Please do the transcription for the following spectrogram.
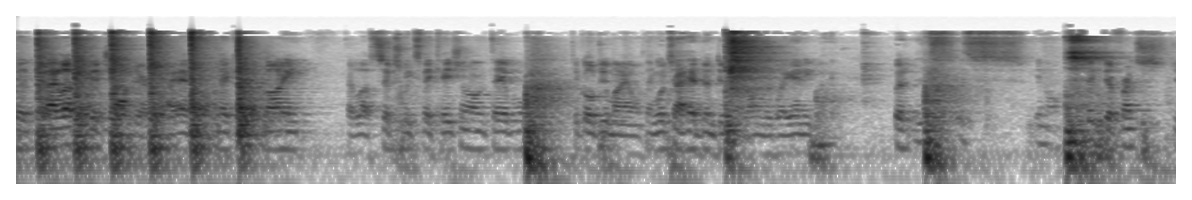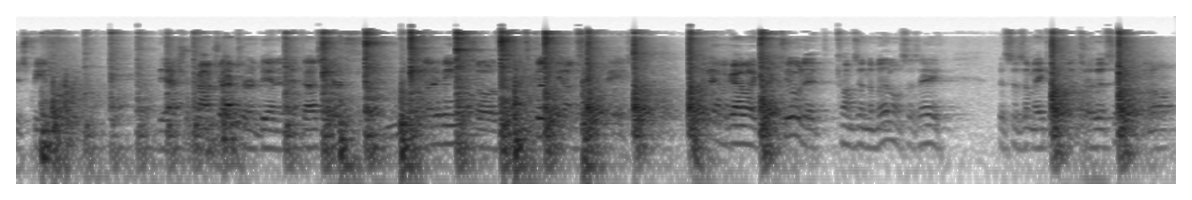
but but I left a good job there. I had making good money. I left six weeks vacation on the table to go do my own thing, which I had been doing along the way anyway. But it's, it's you know, big difference just being the actual contractor and being an investor. You know what I mean? So it's, it's good to be on the same page. You have a guy like that too that comes in the middle and says, "Hey, this isn't making sense, or this is," you know.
